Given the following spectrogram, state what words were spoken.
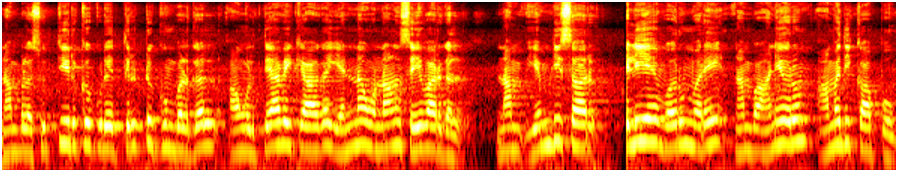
நம்மளை சுற்றி இருக்கக்கூடிய திருட்டு கும்பல்கள் அவங்களுக்கு தேவைக்காக என்ன ஒன்றாலும் செய்வார்கள். நம் எம்டி சார் வெளியே வரும் வரை நம்ம அனைவரும் அமைதி காப்போம்.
